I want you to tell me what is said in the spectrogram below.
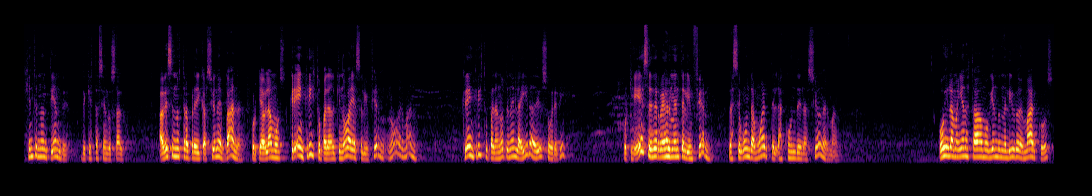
Gente no entiende de qué está siendo salvo. A veces nuestra predicación es vana porque hablamos, cree en Cristo para que no vayas al infierno. No, hermano. Cree en Cristo para no tener la ira de Dios sobre ti. Porque ese es realmente el infierno, la segunda muerte, la condenación, hermano. Hoy en la mañana estábamos viendo en el libro de Marcos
